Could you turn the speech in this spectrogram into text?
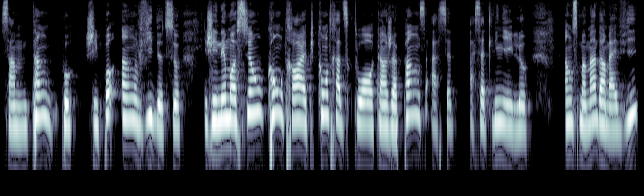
ça me tente pas, j'ai pas envie de ça. J'ai une émotion contraire puis contradictoire quand je pense à cette à cette lignée-là. En ce moment dans ma vie,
